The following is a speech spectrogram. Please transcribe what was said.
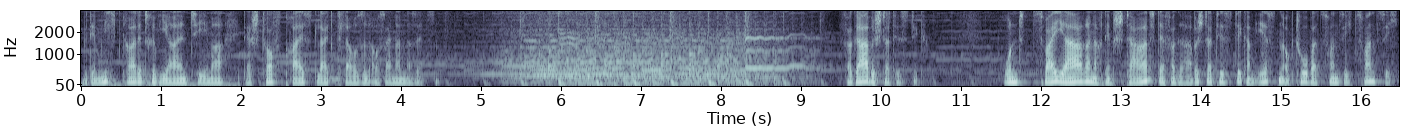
mit dem nicht gerade trivialen Thema der Stoffpreisleitklausel auseinandersetzen. Vergabestatistik Rund zwei Jahre nach dem Start der Vergabestatistik am 1. Oktober 2020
